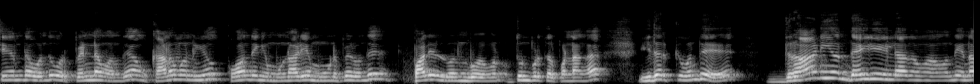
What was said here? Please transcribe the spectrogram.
சேர்ந்த வந்து ஒரு பெண்ணை வந்து அவங்க கணவனையும் குழந்தைங்க முன்னாடியே மூணு பேர் வந்து பாலியல் துன்புறுத்தல் பண்ணாங்க. இதற்கு வந்து திராணியம் தைரியம் இல்லாதவன் வந்து என்ன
